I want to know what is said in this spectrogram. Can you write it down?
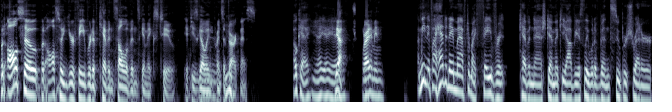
But also, but also your favorite of Kevin Sullivan's gimmicks too. If he's going Prince of Mhm. Darkness, okay, yeah, yeah, yeah, Yeah. right? I mean, I mean, if I had to name after my favorite Kevin Nash gimmick, he obviously would have been Super Shredder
